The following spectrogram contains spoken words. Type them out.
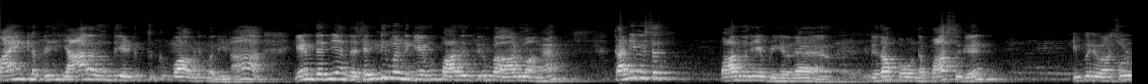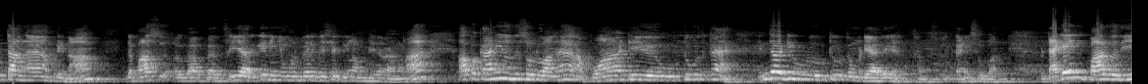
பாயிண்டில் பேசி யார் அதை வந்து எடுத்துக்குப்பா அப்படின்னு பார்த்தீங்கன்னா எனக்கு தெரிஞ்சு அந்த சென்டிமெண்ட் கேம் பார்வதி திரும்ப ஆடுவாங்க. கனி விசஸ் பார்வதி அப்படிங்கிறத இதுதான் போகும். இந்த பாஸுக்கு. இப்படி சொல்லிட்டாங்க அப்படின்னா இந்த பாஸ் இப்போ ஃப்ரீயாக இருக்குது நீங்கள் மூணு பேர் பேசி எடுத்துக்கலாம் அப்படிங்கிறாங்கன்னா அப்போ கனி வந்து சொல்லுவாங்க நான் போன வாட்டி விட்டு கொடுத்துட்டேன். இந்த வாட்டி விட்டு விட்டு கொடுக்க முடியாது. அப்படின்னு சொல்லி கனி சொல்லுவாங்க. பட் அகைன் பார்வதி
